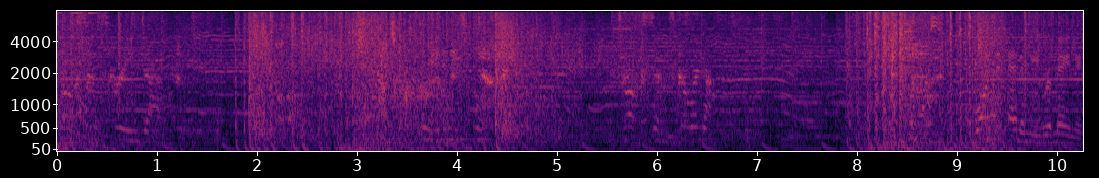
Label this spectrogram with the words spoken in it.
Toxin screen down. Toxins going up. One enemy remaining.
